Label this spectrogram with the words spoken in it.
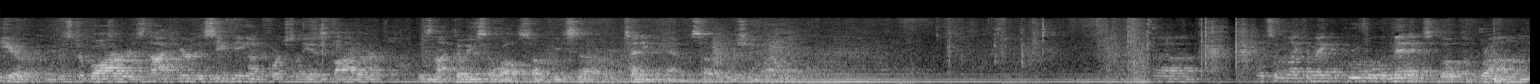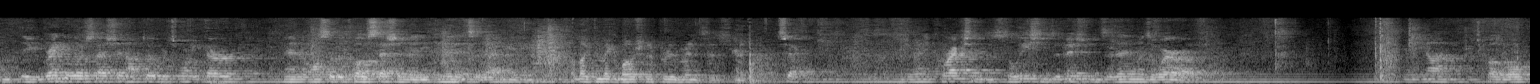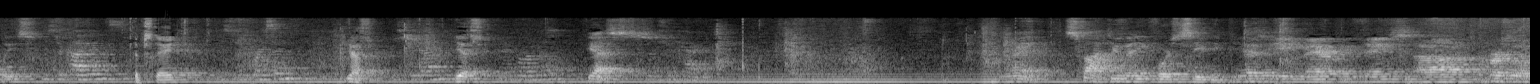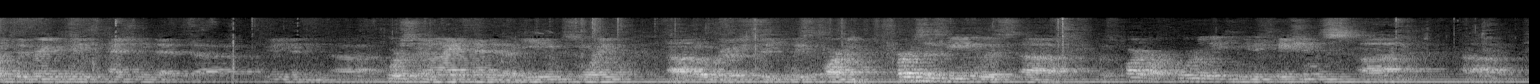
Mayor Longfellow? Here. Mr. Barr is not here this evening. Unfortunately, his father is not doing so well, so he's uh, tending to him, so we wish him well. Uh, Would someone like to make approval of the minutes, both from the regular session, October 23rd, and also the closed session min- minutes of that meeting? I'd like to make a motion to approve the minutes as submitted. Second. Is there any corrections, deletions, omissions that anyone's aware of? Hearing none, would you call the roll, please? Mr. Coggins? Abstain. Mr. Corson? Yes. Mr. Young? Yes. Mayor Longfellow? Yes. Motion carried. All right. Scott, do you have anything for us this evening? Yes, good evening, Mayor, a few things. Um, First, I wanted to bring the committee's attention that uh, Committeeman uh, Corson and I attended a meeting this morning uh, over at Ocean City Police Department. Purpose of this meeting was, uh, was part of our quarterly communications uh, uh,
